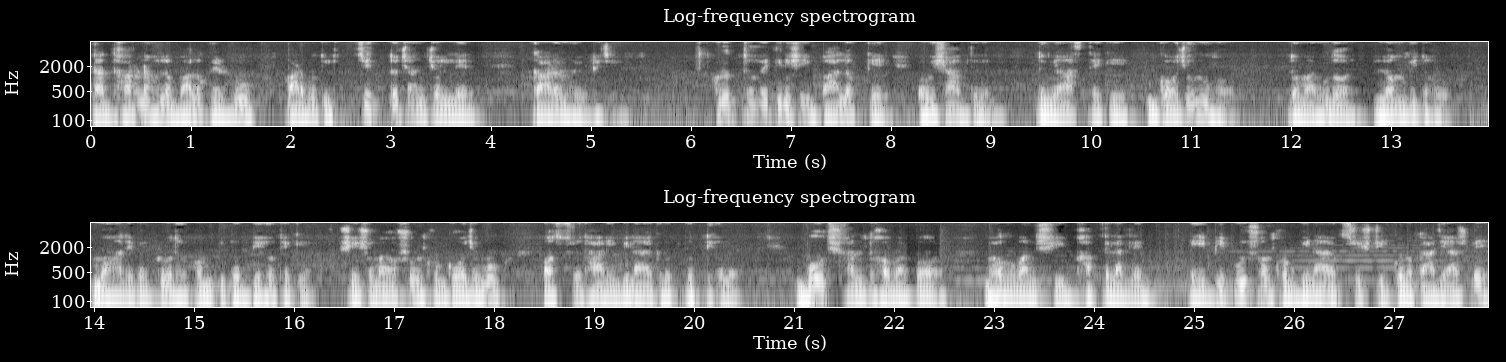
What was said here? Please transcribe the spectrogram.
তার ধারণা হলো বালকের রূপ পার্বতীর চিত্ত চাঞ্চল্যের কারণ হয়ে উঠেছে। ক্রুদ্ধ হয়ে তিনি সেই বালককে অভিশাপ দিলেন। তুমি আজ থেকে গজনু হও। তোমার উদর লম্বিত হোক। মহাদেবের ক্রোধকম্পিত দেহ থেকে সেই সময় অসংখ্য গজমুখ, অস্ত্রধারী বিনায়কের উৎপত্তি হলো। বোধ শান্ত হবার পর ভগবান শিব ভাবতে লাগলেন, এই বিপুল সংখ্যক বিনায়ক সৃষ্টির কোনো কাজে আসবে?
